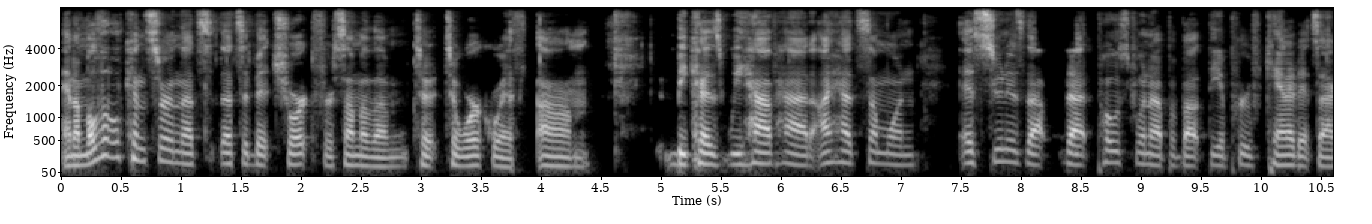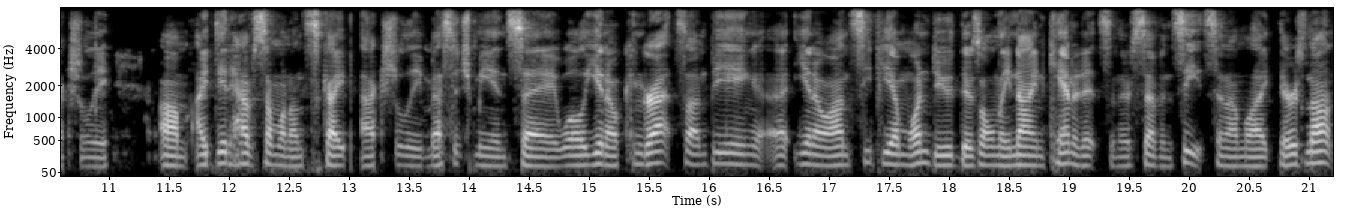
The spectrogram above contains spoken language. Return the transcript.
And I'm a little concerned that's that's a bit short for some of them to to work with, um, because we have had I had someone as soon as that that post went up about the approved candidates actually um, i did have someone on skype actually message me and say well you know congrats on being uh, you know on cpm one dude there's only nine candidates and there's seven seats. And i'm like there's not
